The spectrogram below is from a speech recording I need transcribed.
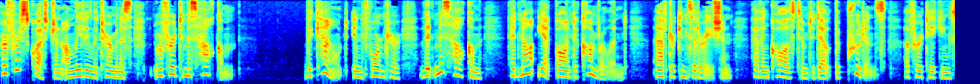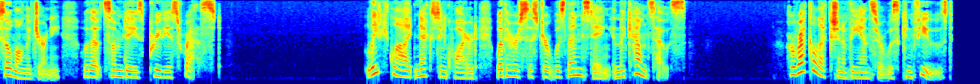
Her first question on leaving the terminus referred to Miss Halcombe. The Count informed her that Miss Halcombe had not yet gone to Cumberland, after consideration having caused him to doubt the prudence of her taking so long a journey without some days' previous rest. Lady Glyde next inquired whether her sister was then staying in the Count's house. Her recollection of the answer was confused,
